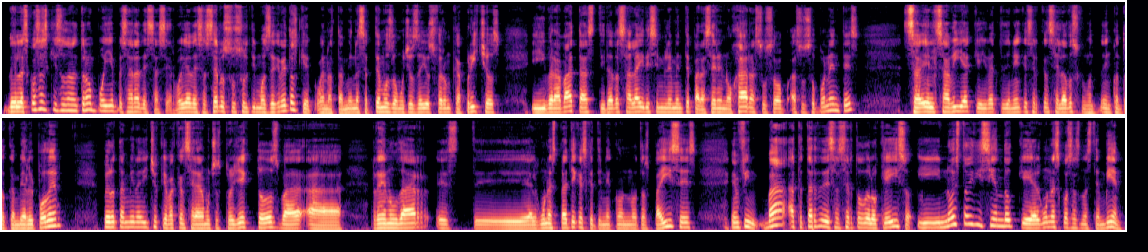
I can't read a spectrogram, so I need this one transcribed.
de las cosas que hizo Donald Trump voy a empezar a deshacer. Voy a deshacer sus últimos decretos, que bueno, también aceptémoslo, muchos de ellos fueron caprichos y bravatas tiradas al aire simplemente para hacer enojar a sus, a sus oponentes. Él sabía que iba, tenían que ser cancelados en cuanto a el poder, pero también ha dicho que va a cancelar muchos proyectos, va a reanudar este, algunas pláticas que tenía con otros países. En fin, va a tratar de deshacer todo lo que hizo. Y no estoy diciendo que algunas cosas no estén bien.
